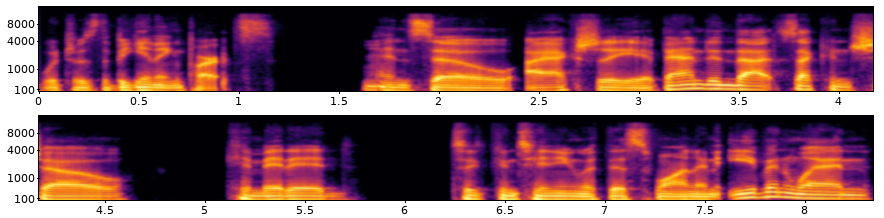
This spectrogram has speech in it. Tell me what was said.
which was the beginning parts. Hmm. And so I actually abandoned that second show, committed to continuing with this one. And even when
